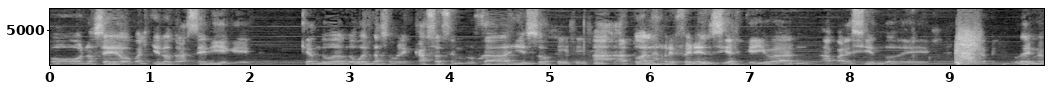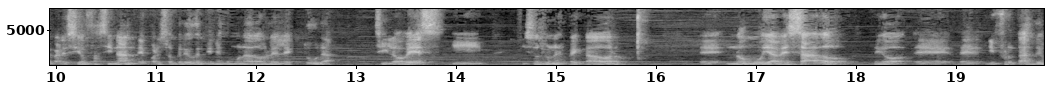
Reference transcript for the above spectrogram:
o no sé, o cualquier otra serie que, que anduvo dando vueltas sobre casas embrujadas y eso, a, todas las referencias que iban apareciendo de, la película y me pareció fascinante. Por eso creo que tiene como una doble lectura. Si lo ves y, sos un espectador eh, no muy avesado, digo, eh, disfrutás de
